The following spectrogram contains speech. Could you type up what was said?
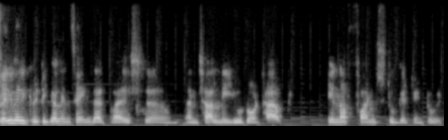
very, very critical in saying that Raish um and Shalini, you don't have enough funds to get into it.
